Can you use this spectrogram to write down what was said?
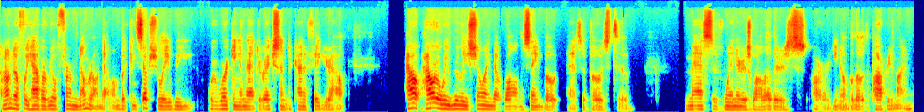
I don't know if we have a real firm number on that one, but conceptually, we we're working in that direction to kind of figure out how how are we really showing that we're all in the same boat as opposed to massive winners while others are you know below the poverty line.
